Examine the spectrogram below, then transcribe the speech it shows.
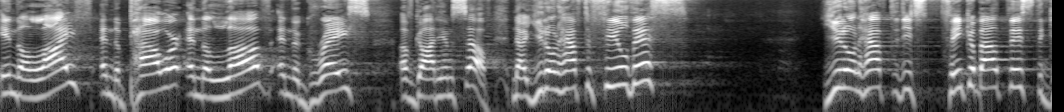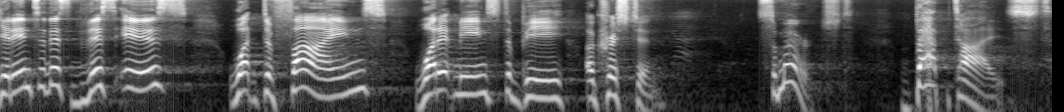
in the life and the power and the love and the grace of God Himself. Now, you don't have to feel this. You don't have to just think about this to get into this. This is what defines what it means to be a Christian submerged, baptized.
